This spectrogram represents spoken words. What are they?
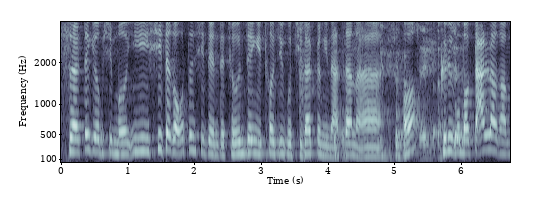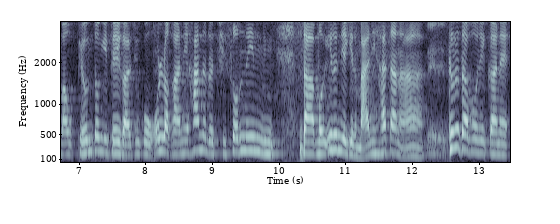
쓰잘데기 없이 뭐 이 시대가 어떤 시대인데 전쟁이 터지고 지달병이 났잖아. 어? 그리고 막 달러가 막 변동이 돼 가지고 올라가니 하늘을 치솟는다 뭐 이런 얘기를 많이 하잖아. 네네. 그러다 보니까네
